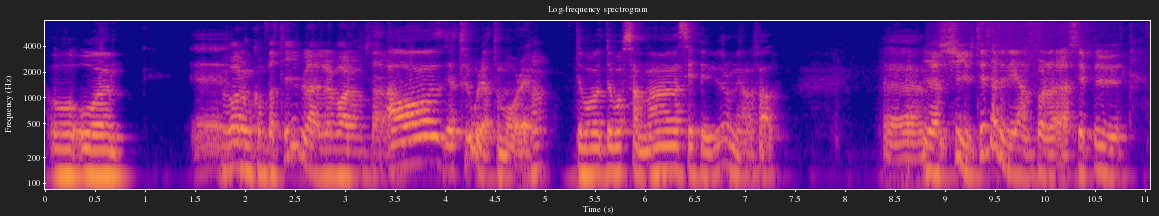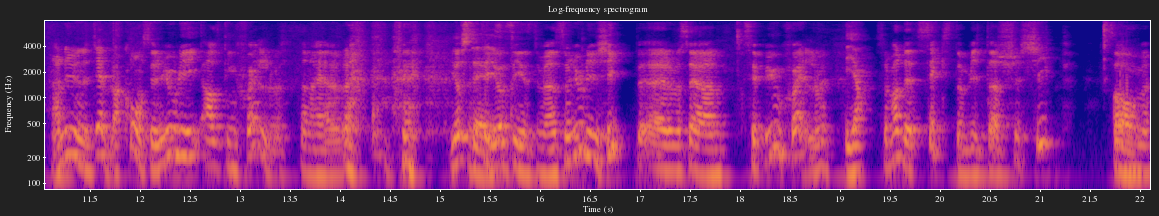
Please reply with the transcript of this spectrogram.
Och, och eh, Var de kompatibla eller var de så här? ja, jag tror det att de var det. Ja. Det var, det var samma CPU i alla fall. Eh, Jag tjuvtittade lite grann på den där CPU. Den hade ju en jävla konstigt. De gjorde ju allting själv. Den här just det. Texas ju- Instruments. De gjorde ju chip, eller vad säger jag, CPUn själv. Ja, Så de hade ett 16-bitars chip. Som...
